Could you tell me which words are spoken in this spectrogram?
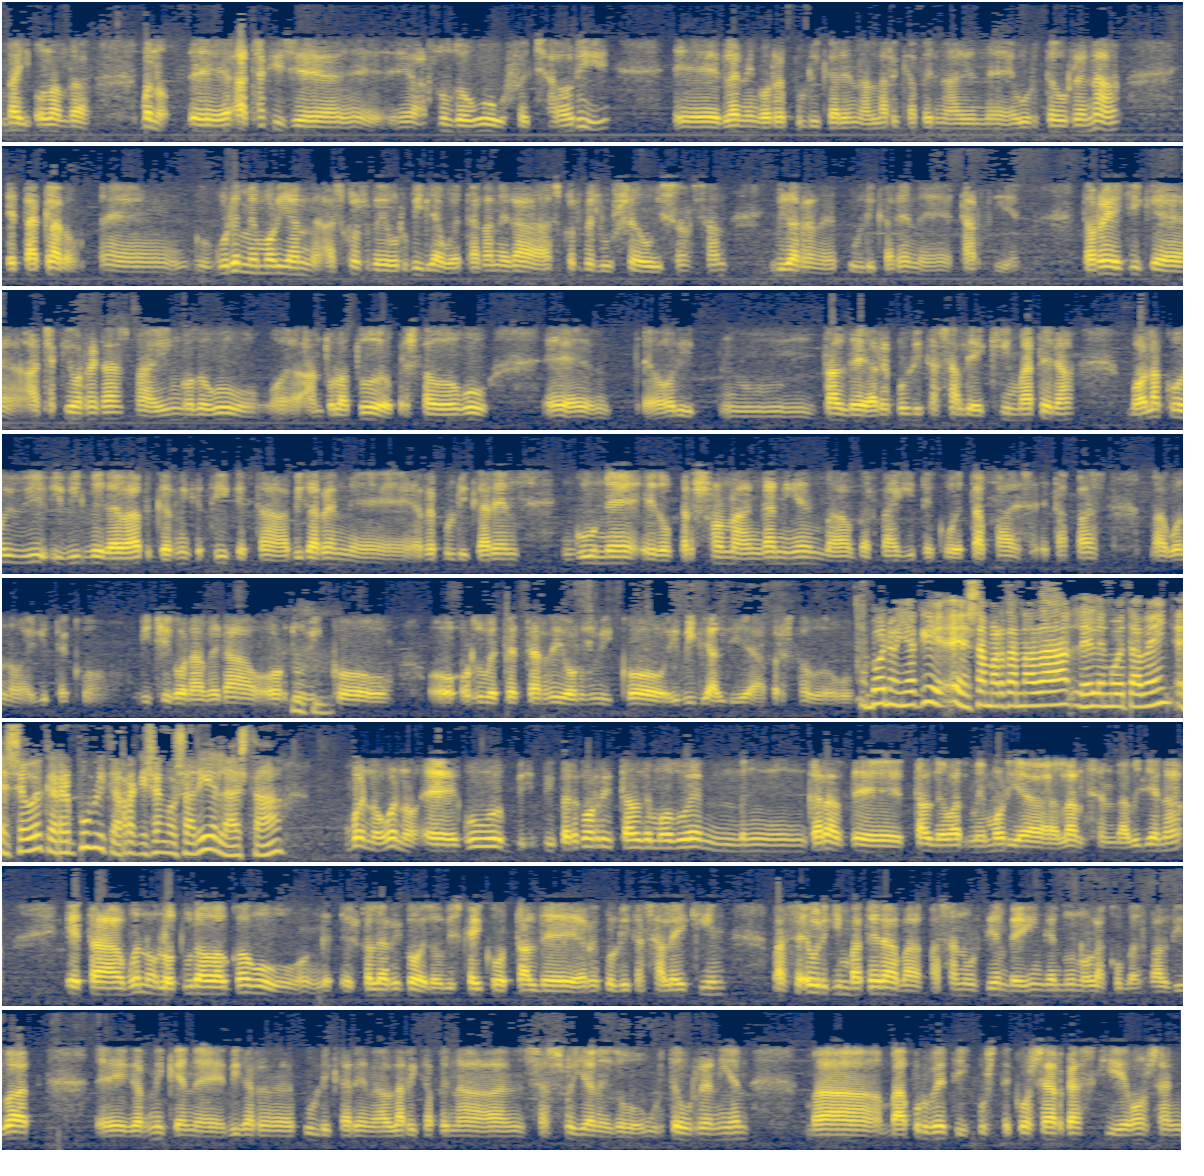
Bai, holanda. Bueno, eh, atxakiz eh, hartun dugu fetxa hori, eh, lehenengo republikaren aldarrikapenaren eh, urte hurrena, Eta, klaro, eh, gure memorian askoz be urbilau eta ganera askoz be luzeu izan zen bigarren republikaren e, tartie. Eta horregatik eh, atxaki horregaz, ba, ingo dugu, eh, antolatu dugu, prestatu dugu, eh, hori mm, talde republika saldeekin batera, bolako ibilbide bat gerniketik eta bigarren e, republikaren gune edo persona ganien ba, berba egiteko etapa, etapaz, ba, bueno, egiteko gitxi gora bera ordubiko ordu bete terdi orduiko ibilaldia prestatu dugu. Bueno, jaki, esan martana da, lehengo eta behin, zeuek errepublikarrak izango zariela, ez da? Bueno, bueno, e, gu pipergorri talde moduen gara e, talde bat memoria lantzen da bilena, eta, bueno, lotura daukagu Euskal Herriko edo Bizkaiko talde errepublika saleekin, ba, eurekin batera, ba, pasan urtien begin gendu nolako berbaldi bat, e, Gerniken e, Bigarren Republikaren aldarrikapena sasoian edo urte hurrenien, ba, ba apurbet ikusteko ze argazki egon zen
